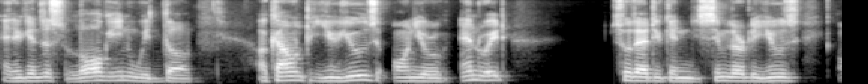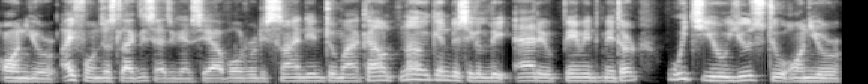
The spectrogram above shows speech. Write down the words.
and you can just log in with the account you use on your Android so that you can similarly use on your iphone just like this. As you can see i've already signed into my account. Now you can basically add your payment method which you used to on your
